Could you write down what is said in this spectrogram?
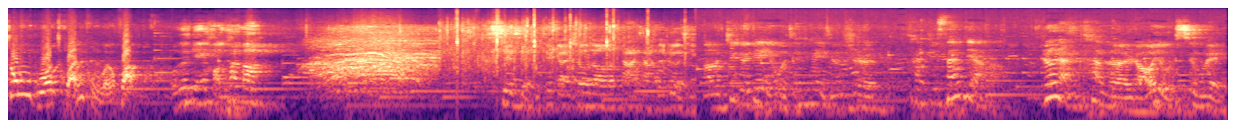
中国传统文化。我们的电影好看吗？谢谢，已经感受到大家的热情。呃，这个电影我今天已经是看第三遍了，仍然看得饶有兴味。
